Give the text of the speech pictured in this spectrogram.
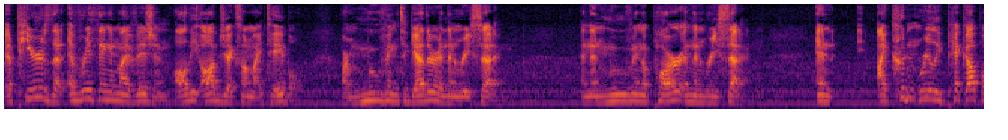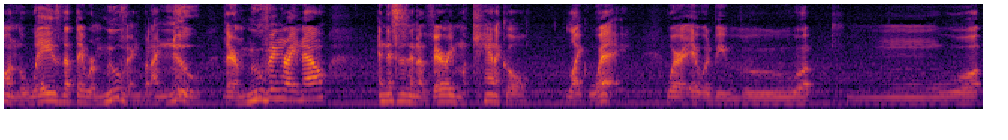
appears that everything in my vision, all the objects on my table, are moving together and then resetting. And then moving apart and then resetting. And I couldn't really pick up on the ways that they were moving, but I knew they're moving right now, and this is in a very mechanical like way where it would be whoop, whoop,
